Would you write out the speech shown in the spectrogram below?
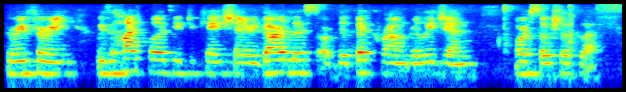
periphery with a high quality education regardless of their background, religion, or social class.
